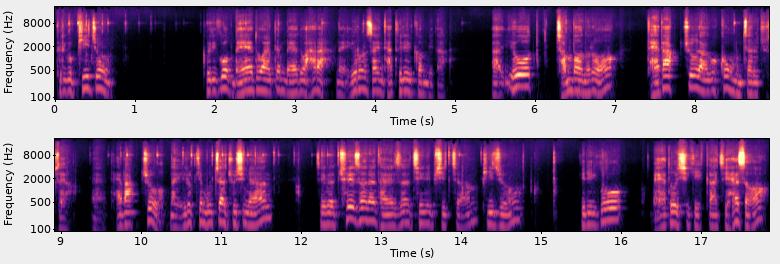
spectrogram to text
그리고 비중 그리고 매도할 때 매도하라. 네, 이런 사인 다 드릴 겁니다. 아, 요 전번으로 대박주라고 꼭 문자를 주세요. 네, 대박주. 네, 이렇게 문자 주시면 제가 최선을 다해서 진입 시점, 비중, 그리고 매도 시기까지 해서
